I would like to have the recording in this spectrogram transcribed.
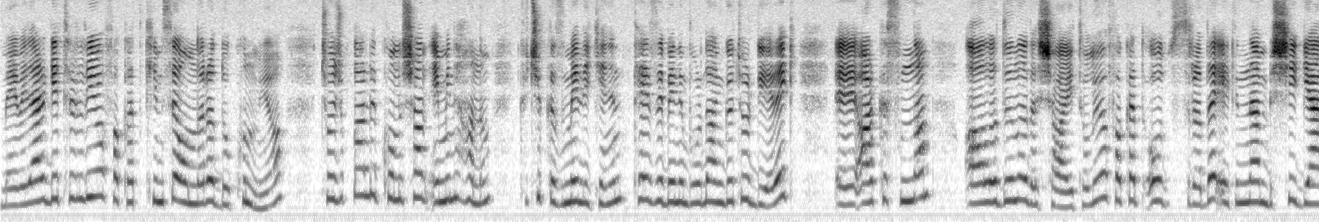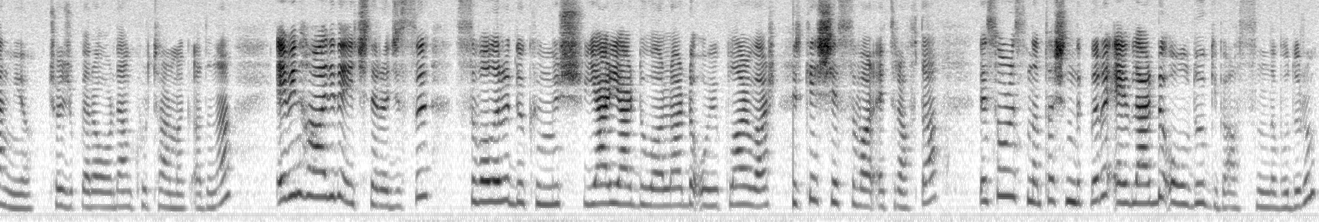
meyveler getiriliyor fakat kimse onlara dokunmuyor. Çocuklarla konuşan Emine Hanım küçük kız Melike'nin teyze beni buradan götür diyerek e, arkasından ağladığına da şahit oluyor. Fakat o sırada elinden bir şey gelmiyor çocuklara oradan kurtarmak adına. Evin hali de içler acısı. Sıvaları dökülmüş, yer yer duvarlarda oyuklar var. Sirke şişesi var etrafta. Ve sonrasında taşındıkları evlerde olduğu gibi aslında bu durum.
